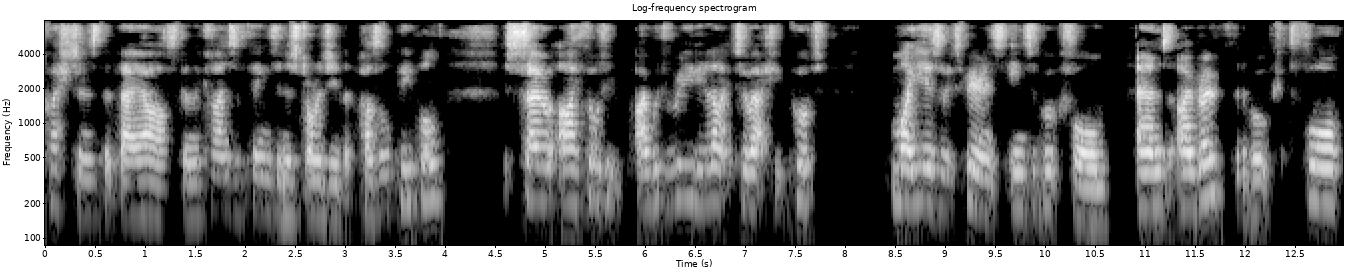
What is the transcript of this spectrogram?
questions that they ask and the kinds of things in astrology that puzzle people. So I thought it, I would really like to actually put my years of experience into book form. And I wrote the book for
